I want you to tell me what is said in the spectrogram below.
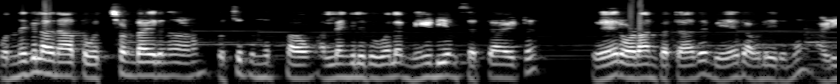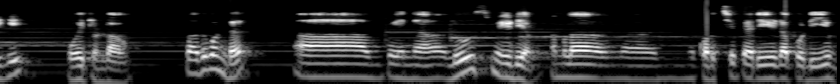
ഒന്നുകിൽ അതിനകത്ത് ഒച്ചുണ്ടായിരുന്നു കാണും ഒച്ച് തിന്നിട്ടാവും അല്ലെങ്കിൽ ഇതുപോലെ മീഡിയം സെറ്റായിട്ട് വേരോടാൻ പറ്റാതെ വേര് അവിടെ ഇരുന്ന് അഴുകി പോയിട്ടുണ്ടാവും. അപ്പോൾ അതുകൊണ്ട് പിന്നെ ലൂസ് മീഡിയം നമ്മൾ കുറച്ച് കരിയുടെ പൊടിയും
